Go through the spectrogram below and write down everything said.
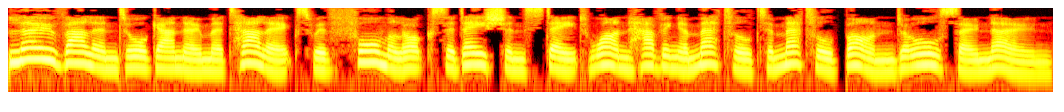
Low-valent organometallics with formal oxidation state 1 having a metal-to-metal -metal bond are also known.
